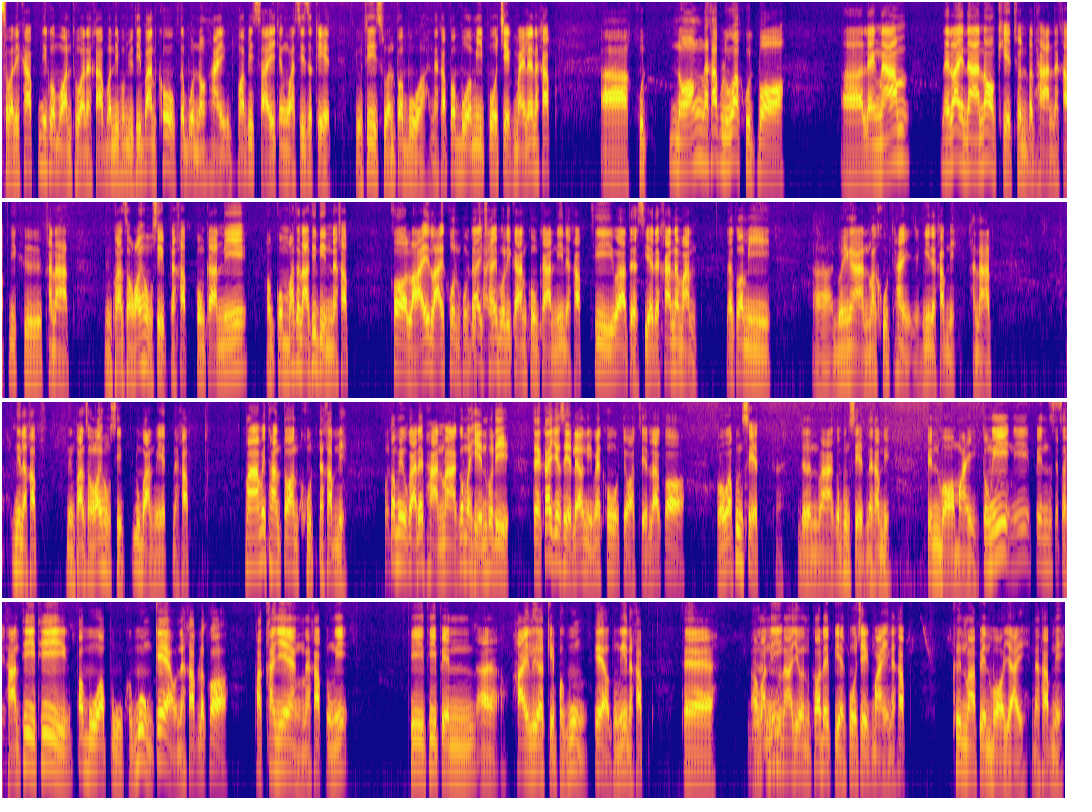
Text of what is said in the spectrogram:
สวัสดีครับนี่คมออนทัวร์นะครับวันนี้ผมอยู่ที่บ้านโคกตำบลหนองไฮอุทุมพรพิสัยจังหวัดศรีสะเกดอยู่ที่สวนป้าบัวนะครับป้าบัวมีโปรเจกต์ใหม่แล้วนะครับขุดน้องนะครับหรือว่าขุดบ่อแหล่งน้ำในไร่นานอกเขตชนประทานนะครับ นี่คือขนาด 1,260 นะครับโครงการนี้ของกรมพัฒนาที่ดินนะครับ ก็หลายหลายคนคงได้ใช้บริการโครงการนี้นะครับที่ว่าแต่เสียแต่ค่าน้ำมัน แล้วก็มีหน่วยงานมาขุดให้อย่างนี้นะครับนี่ขนาดนี่นะครับ 1,260 ลูกบาศก์เมตรนะครับ มาไม่ทันตอนขุดนะครับนี่ก็มีโอกาสได้ผ่านมาก็มาเห็นพอดี แต่ใกล้จะเสร็จแล้วนี่แมคโครจอดเสร็จแล้วก็บอกว่าเพิ่งเสร็จเดินมาก็เพิ่งเสร็จนะครับนี่เป็นบ่อใหม่ ตรงนี้นี่เป็นสถานที่ที่ป้าบัวปลูกผักบุ้งแก้วนะครับ แล้วก็ผักขะแยงนะครับ ตรงนี้ที่ที่เป็นพายเรือเก็บผักบุ้งแก้วตรงนี้นะครับ แต่วันนี้นายนก็ได้เปลี่ยนโปรเจกต์ใหม่นะครับ ขึ้นมาเป็นบ่อใหญ่นะครับนี่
